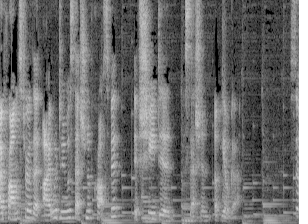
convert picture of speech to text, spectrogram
I promised her that I would do a session of CrossFit if she did a session of yoga. So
